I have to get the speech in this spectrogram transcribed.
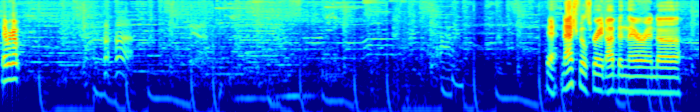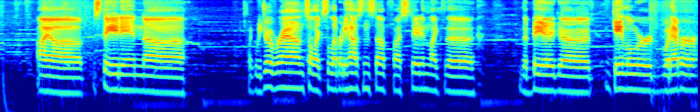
There we go. yeah, Nashville's great. I've been there, and uh, I uh, stayed in uh, like we drove around, saw like celebrity house and stuff. I stayed in like the the big uh, Gaylord whatever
